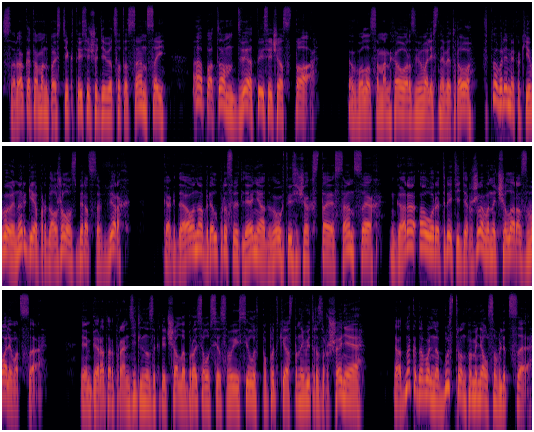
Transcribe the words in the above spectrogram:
Срок он постиг 1900 эссенций, а потом 2100. Волосы Манхао развивались на ветру, в то время как его энергия продолжала взбираться вверх. Когда он обрел просветление о 2100 эссенциях, гора ауры Третьей Державы начала разваливаться. Император пронзительно закричал и бросил все свои силы в попытке остановить разрушение, однако довольно быстро он поменялся в лице.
